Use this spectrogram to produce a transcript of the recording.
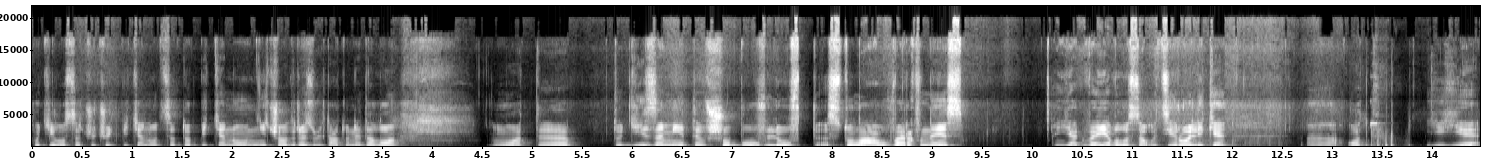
хотілося чуть-чуть підтягнутися, то підтягнув, нічого результату не дало. От, е, тоді замітив, що був люфт стола вверх-вниз. Як виявилося, оці ролики. е, от, їх є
